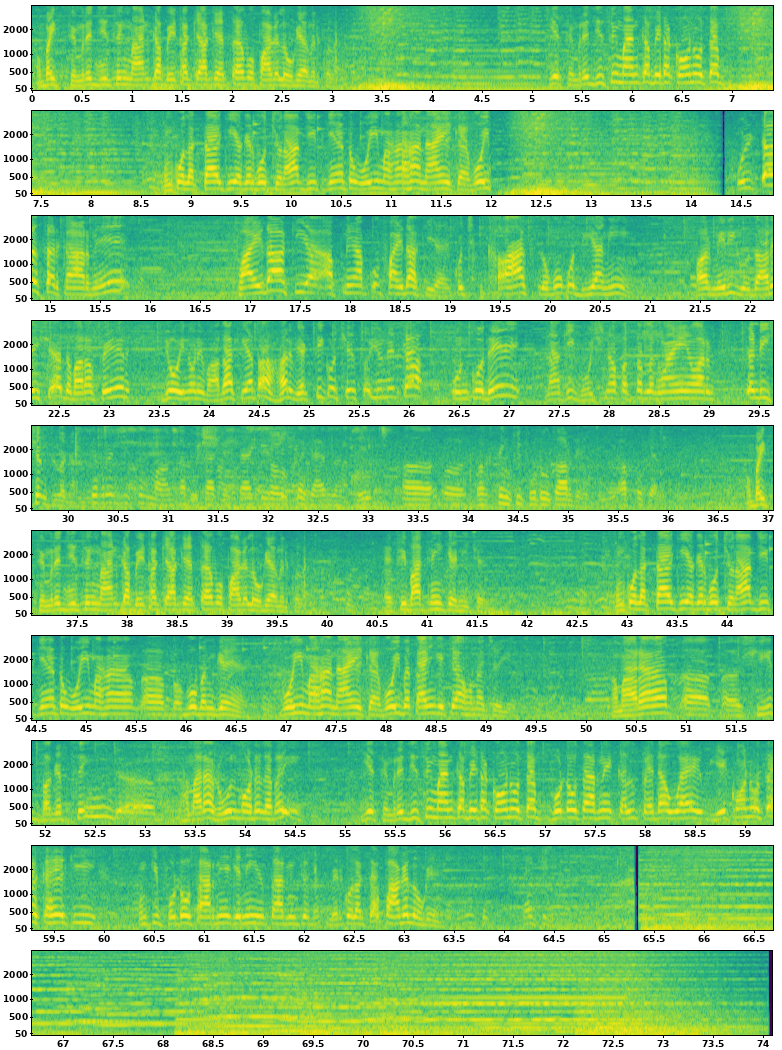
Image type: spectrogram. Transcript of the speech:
और भाई सिमरनजीत सिंह मान का बेटा क्या कहता है, वो पागल हो गया मेरे को लगता ये सिमरनजीत सिंह मान का बेटा कौन होता है? उनको लगता है कि अगर वो चुनाव जीत गए हैं तो वही महानायक है, वही उल्टा सरकार ने फ़ायदा किया, अपने आप को फ़ायदा किया है। कुछ खास लोगों को दिया नहीं। और मेरी गुजारिश है दोबारा फिर जो इन्होंने वादा किया था हर व्यक्ति को 600 यूनिट का उनको दें ना कि घोषणा पत्र लगवाएँ और कंडीशंस लगाएँ। सिमरनजीत सिंह मान का बेटा कहता है कि सिख अजायब घर से भगत सिंह की फ़ोटो उतार देनी चाहिए। आपको क्या लगता है? भाई सिमरनजीत सिंह मान का बेटा क्या कहता है वो पागल हो गया मेरे को लगता है। ऐसी बात नहीं कहनी चाहिए। उनको लगता है कि अगर वो चुनाव जीत गए हैं तो वही महा वो बन गए हैं। वही महानायक है वही बताएँगे क्या होना चाहिए। हमारा शहीद भगत सिंह हमारा रोल मॉडल है भाई। ये सिमरनजीत सिंह मान का बेटा कौन होता है? फ़ोटो उतारने कल पैदा हुआ है। ये कौन होता है? कहे कि उनकी फ़ोटो उतारनी है कि नहीं उतारनी? मेरे को लगता है पागल हो गए थैंक यू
